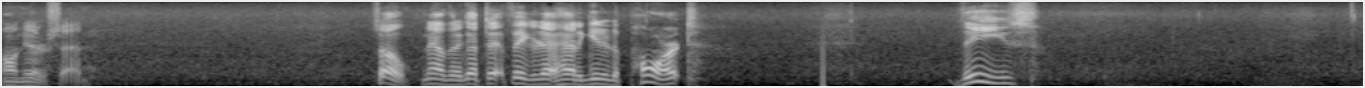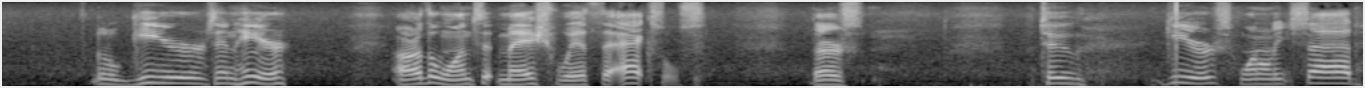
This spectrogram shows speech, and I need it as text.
on the other side. So now that I got that figured out how to get it apart, these little gears in here are the ones that mesh with the axles. There's two gears, one on each side,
